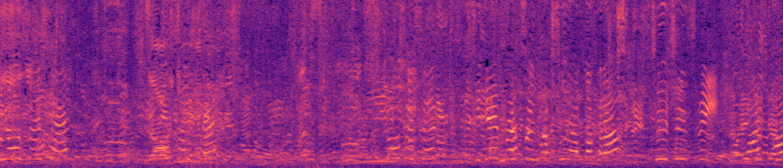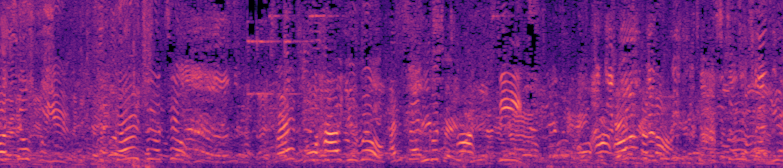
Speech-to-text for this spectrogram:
He also said, he also said, she also said, she gave reference of Surah Al-Baqarah 223, your wives are a till for you. So go to your till, where or how you will, and send good part deeds, or ask Allah to bestow upon you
